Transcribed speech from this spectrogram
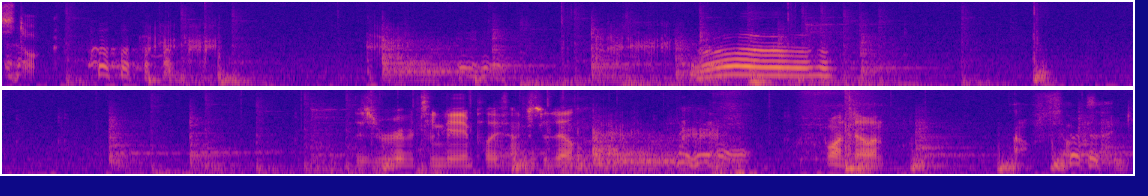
stuck. Ah. This is riveting gameplay thanks to Dylan. Come on, Dylan. Oh, fuck's sake.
